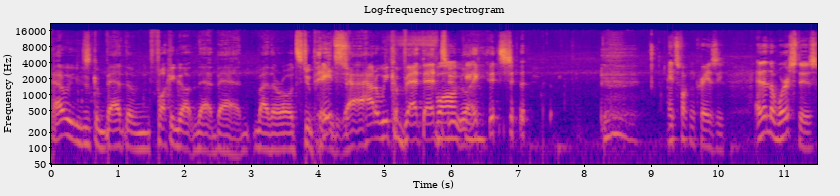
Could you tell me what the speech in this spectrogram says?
How do we just combat them fucking up that bad by their own stupidity? How, how do we combat that too? Like, it's just, It's fucking crazy. And then the worst is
